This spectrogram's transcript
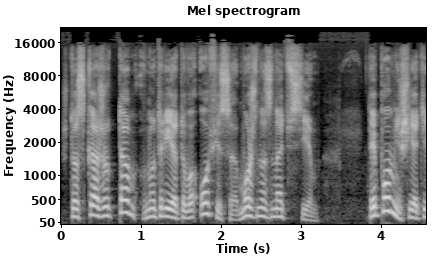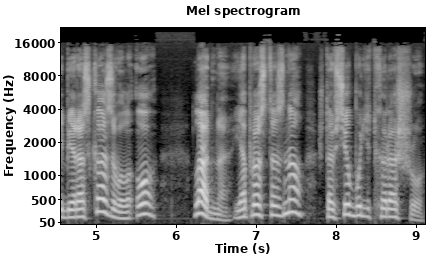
что скажут там, внутри этого офиса, можно знать всем. Ты помнишь, я тебе рассказывал о... Ладно, я просто знал, что все будет хорошо,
